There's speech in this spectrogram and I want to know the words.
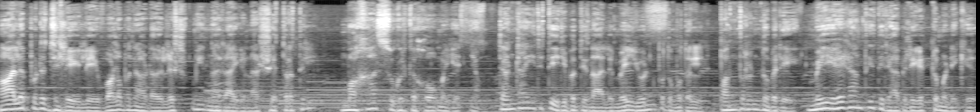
ആലപ്പുഴ ജില്ലയിലെ വളവനാട് ലക്ഷ്മി നാരായണ ക്ഷേത്രത്തിൽ മഹാസുഹൃത ഹോമയജ്ഞം രണ്ടായിരത്തി ഇരുപത്തിനാല് മെയ് ഒൻപത് മുതൽ പന്ത്രണ്ട് വരെ മെയ് ഏഴാം തീയതി രാവിലെ എട്ട് മണിക്ക്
